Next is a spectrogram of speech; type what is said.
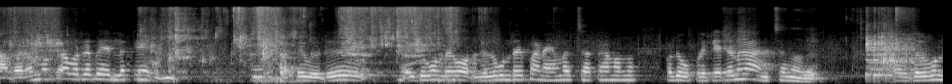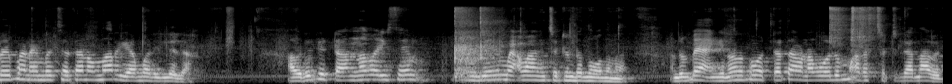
ആധാരം ഒക്കെ അവരുടെ പേരിലൊക്കെ ആയിരുന്നു. പക്ഷെ വീട് ഇത് കൊണ്ടുപോയി ഒറിജിനൽ കൊണ്ടുപോയി പണയം വെച്ചേക്കാണോന്ന് ഇപ്പോൾ ഡ്യൂപ്ലിക്കേറ്റാണ് കാണിച്ചത് ഒറിജിനൽ കൊണ്ടുപോയി പണയം വെച്ചേക്കാണോന്ന് അറിയാൻ പാടില്ലല്ലോ. അവർ കിട്ടാവുന്ന പൈസയും ഇന്ത്യയിൽ വാങ്ങിച്ചിട്ടുണ്ടെന്ന് തോന്നുന്നു അതുകൊണ്ട് ബാങ്കിൽ നിന്ന് വന്നപ്പോൾ ഒറ്റ തവണ പോലും അടച്ചിട്ടില്ല എന്ന് അവർ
